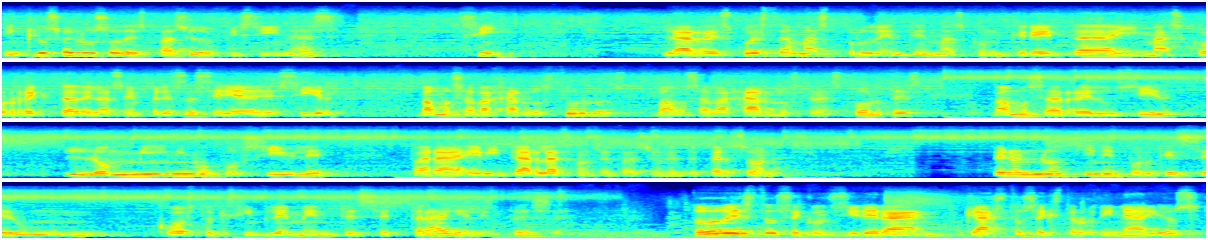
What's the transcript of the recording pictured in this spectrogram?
incluso el uso de espacio de oficinas, sí, la respuesta más prudente, más concreta y más correcta de las empresas sería decir, vamos a bajar los turnos, vamos a bajar los transportes, vamos a reducir lo mínimo posible para evitar las concentraciones de personas. Pero no tiene por qué ser un costo que simplemente se trague a la empresa. Todo esto se consideran gastos extraordinarios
